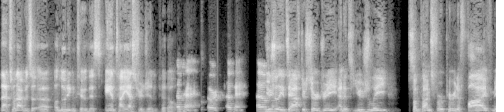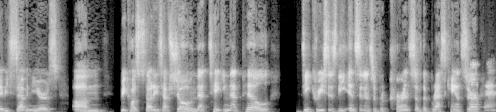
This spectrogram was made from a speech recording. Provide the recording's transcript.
that's what I was uh, alluding to. This anti-estrogen pill. Okay, or okay, okay. Usually, it's after surgery, and it's usually sometimes for a period of five, maybe seven years, um, because studies have shown that taking that pill decreases the incidence of recurrence of the breast cancer okay,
